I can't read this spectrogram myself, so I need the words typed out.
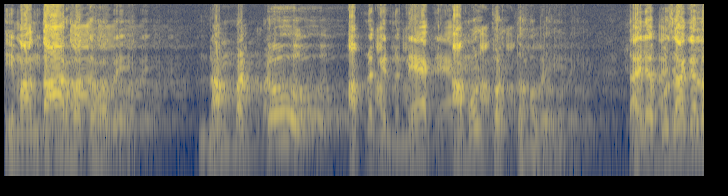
ইমানদার হতে হবে। নাম্বার টু আপনাকে নেক আমল করতে হবে। তাইলে বোঝা গেল,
